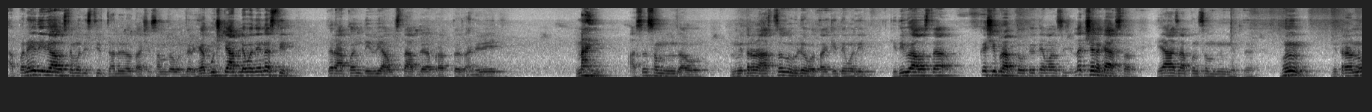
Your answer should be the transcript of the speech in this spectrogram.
आपणही दिव्य अवस्थेमध्ये स्थित झालेलो आहोत असे समजावं जर ह्या गोष्टी आपल्यामध्ये नसतील तर आपण दिव्य अवस्था आपल्याला प्राप्त झालेली नाही असं समजून जावं. मित्रांनो आजचा जो व्हिडिओ होता गीतेमधील की दिव्य अवस्था कशी प्राप्त होते त्या माणसाची लक्षणं काय असतात हे आज आपण समजून घेतलं. म्हणून मित्रांनो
